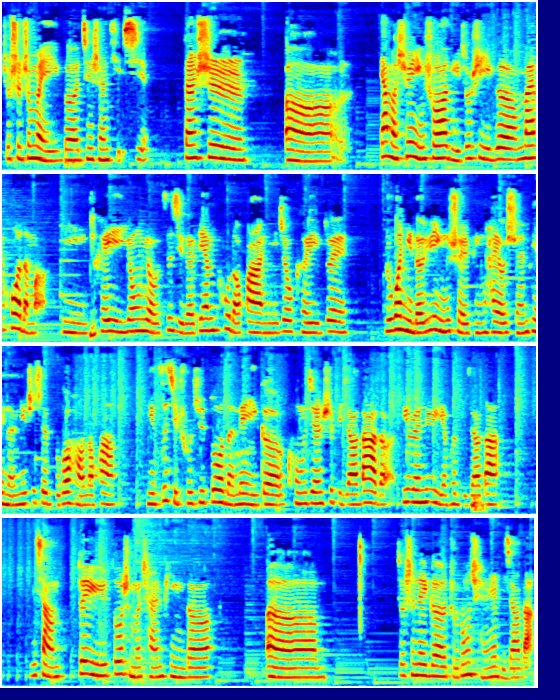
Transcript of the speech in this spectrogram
就是这么一个晋升体系。但是，呃，亚马逊营说到底就是一个卖货的嘛，你可以拥有自己的店铺的话，你就可以对，如果你的运营水平还有选品能力这些足够好的话，你自己出去做的那一个空间是比较大的，利润率也会比较大。你想对于做什么产品的，呃，就是那个主动权也比较大。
